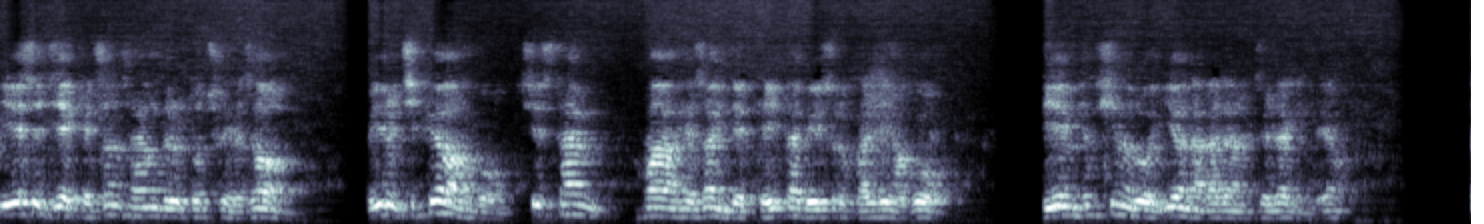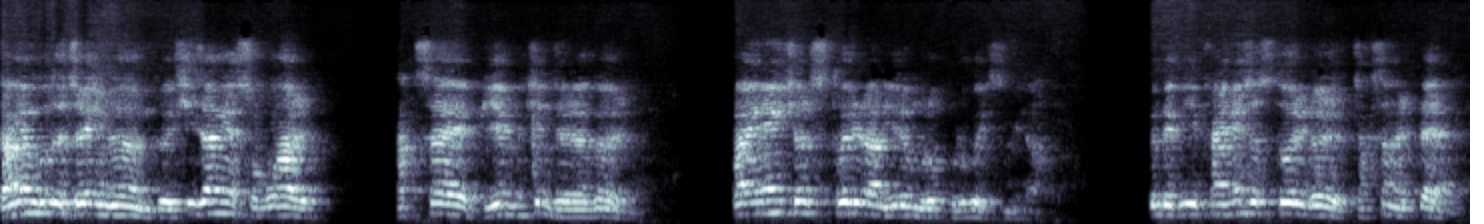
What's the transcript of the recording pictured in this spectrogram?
ESG의 개선 사항들을 도출해서 이를 지표화하고 시스템 화해서 이제 데이터베이스로 관리하고 BM 혁신으로 이어나가자는 전략인데요. 작년부터 저희는 그 시장에 소구할 각사의 BM 혁신 전략을 파이낸셜 스토리라는 이름으로 부르고 있습니다. 근데 이 파이낸셜 스토리를 작성할 때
